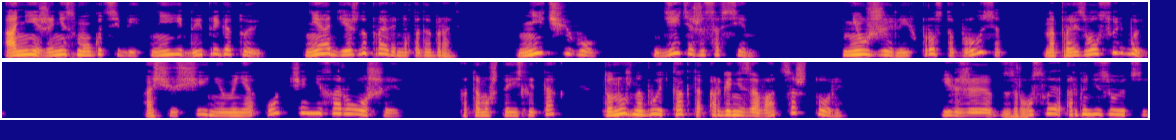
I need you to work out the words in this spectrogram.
Они же не смогут себе ни еды приготовить, ни одежду правильно подобрать. Ничего. Дети же совсем. Неужели их просто бросят на произвол судьбы. Ощущения у меня очень нехорошие, потому что если так, то нужно будет как-то организоваться, что ли. Или же взрослые организуются.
